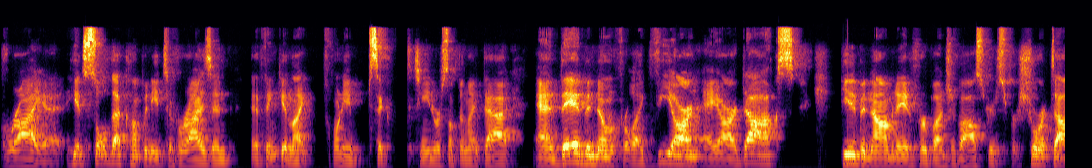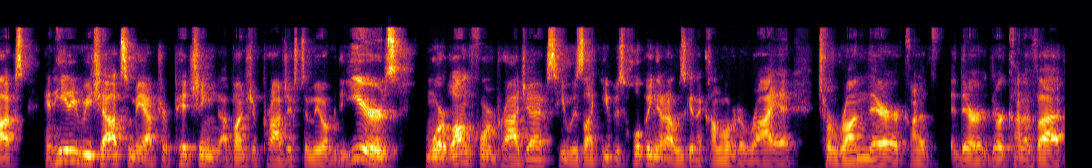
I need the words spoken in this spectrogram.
RYOT. He had sold that company to Verizon, I think in like 2016 or something like that. And they had been known for like VR and AR docs. He had been nominated for a bunch of Oscars for short docs. And he had reached out to me after pitching a bunch of projects to me over the years, more long form projects. He was like, he was hoping that I was going to come over to RYOT to run their kind of their their kind of uh,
